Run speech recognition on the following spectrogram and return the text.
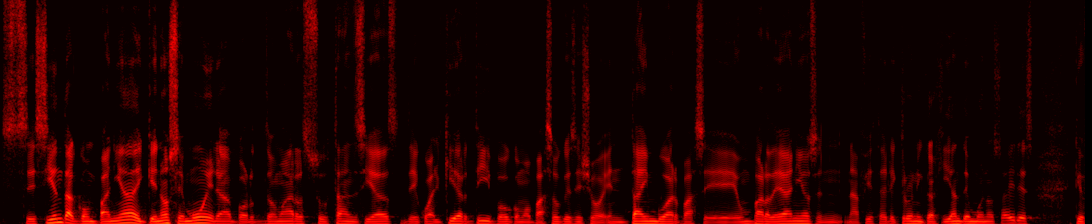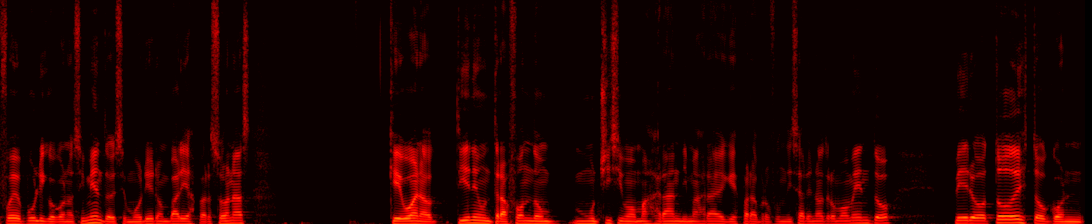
se sienta acompañada y que no se muera por tomar sustancias de cualquier tipo, como pasó, qué sé yo, en Time Warp hace un par de años, en una fiesta electrónica gigante en Buenos Aires, que fue de público conocimiento, que se murieron varias personas que bueno, tiene un trasfondo muchísimo más grande y más grave que es para profundizar en otro momento, pero todo esto con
